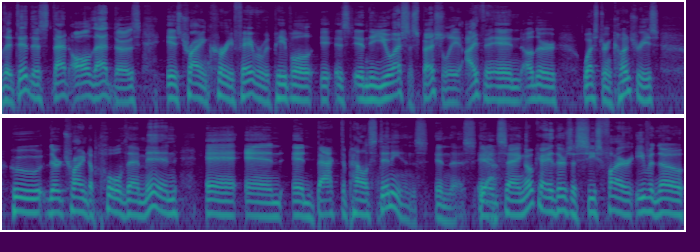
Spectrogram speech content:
that did this." That all that does is try and curry favor with people is- in the U.S. especially. I think in other Western countries who they're trying to pull them in and and and back the Palestinians in this Yeah. and saying, okay, there's a ceasefire, even though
